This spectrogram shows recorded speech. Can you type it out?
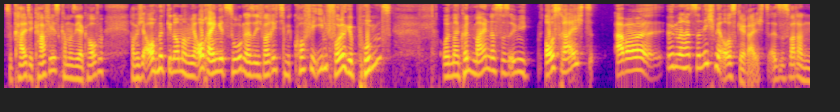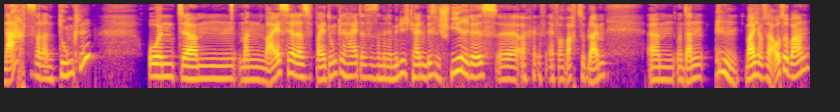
so kalte Kaffees, kann man sie ja kaufen, habe ich auch mitgenommen, habe mir auch reingezogen, also ich war richtig mit Koffein voll gepumpt und man könnte meinen, dass das irgendwie ausreicht, aber irgendwann hat es dann nicht mehr ausgereicht. Also es war dann nachts, es war dann dunkel und ähm, man weiß ja, dass bei Dunkelheit, dass es mit der Müdigkeit ein bisschen schwieriger ist, äh, einfach wach zu bleiben. Ähm, und dann war ich auf der Autobahn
